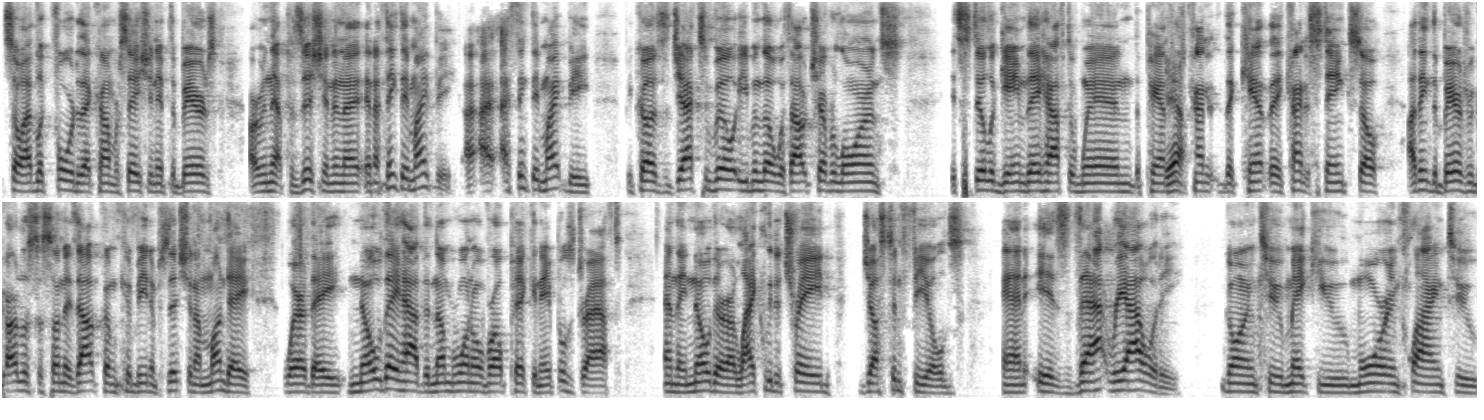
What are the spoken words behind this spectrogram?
So I look forward to that conversation if the Bears are in that position, and I and I think they might be. I, I I think they might be because Jacksonville, even though without Trevor Lawrence, it's still a game they have to win. The Panthers Yeah. kind of they can't they kind of stink. So I think the Bears, regardless of Sunday's outcome, could be in a position on Monday where they know they have the number one overall pick in April's draft, and they know they are likely to trade Justin Fields. And is that reality going to make you more inclined to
